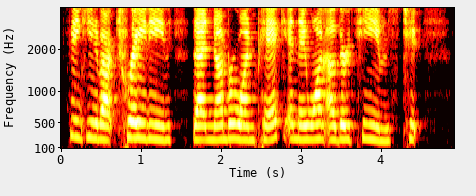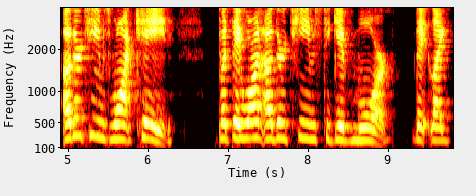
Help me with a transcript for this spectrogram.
thinking about trading that number one pick and they want other teams to other teams want Cade, but they want other teams to give more. They like,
